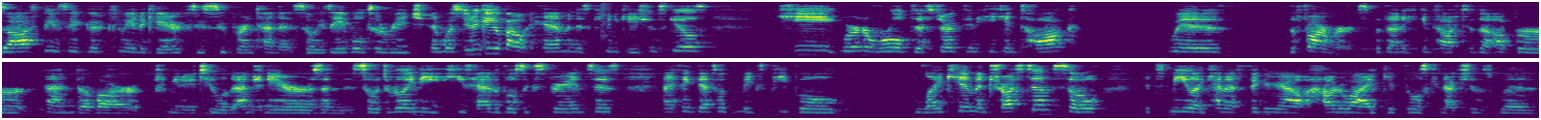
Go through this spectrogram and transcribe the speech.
Zosby is a good communicator because he's superintendent, so he's able to reach. And what's unique about him and his communication skills, he we're in a rural district and he can talk with the farmers, but then he can talk to the upper end of our community too with engineers, and so it's really neat. He's had those experiences, and I think that's what makes people like him and trust him. So it's me like kind of figuring out how do I get those connections with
